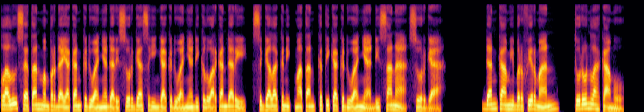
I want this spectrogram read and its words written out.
Lalu setan memperdayakan keduanya dari surga sehingga keduanya dikeluarkan dari segala kenikmatan ketika keduanya di sana, surga. Dan kami berfirman, turunlah kamu.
